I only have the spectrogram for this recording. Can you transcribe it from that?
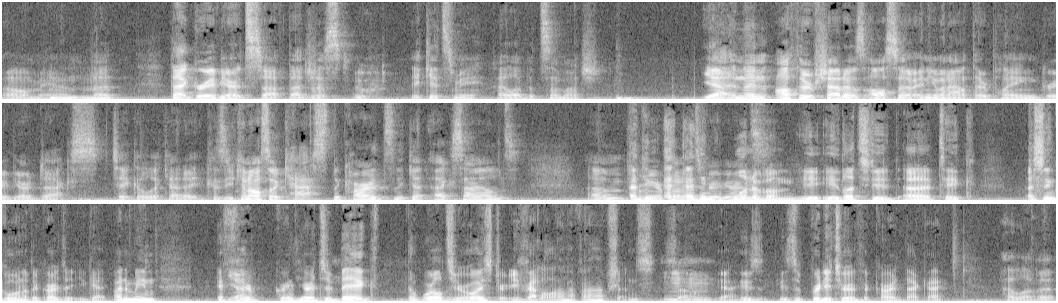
Oh man, Mhm. that that graveyard stuff that just ooh, it gets me. I love it so much. yeah, and then Author of Shadows also anyone out there playing graveyard decks, take a look at it because you can also cast the cards that get exiled. Um, I from your think I, I think one of them he, he lets you uh, take a single one of the cards that you get. But I mean, if Yeah. their graveyards are big, the world's your oyster. You've got a lot of options. So Mhm. yeah, he's he's a pretty terrific card. That guy. I love it.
